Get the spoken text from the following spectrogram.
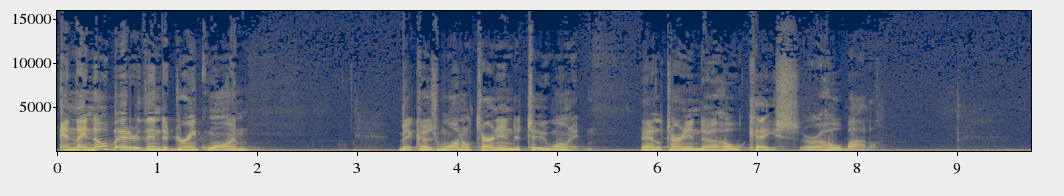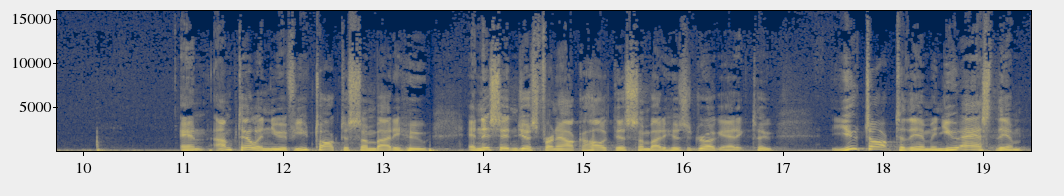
And they know better than to drink one because one will turn into two, won't it? That'll turn into a whole case or a whole bottle. And I'm telling you, if you talk to somebody who, and this isn't just for an alcoholic, this is somebody who's a drug addict too. You talk to them and you ask them,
